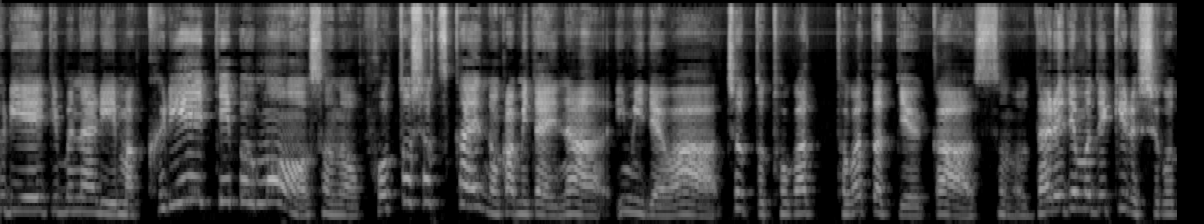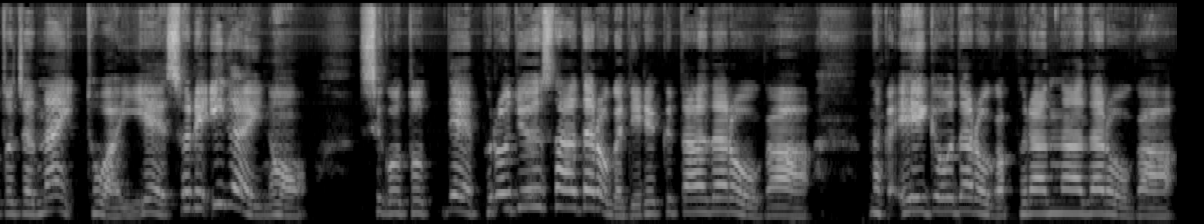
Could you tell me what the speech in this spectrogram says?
クリエイティブなり、まあ、クリエイティブも、その、フォトショー使えるのかみたいな意味では、ちょっと尖尖ったっていうか、その、誰でもできる仕事じゃないとはいえ、それ以外の仕事って、プロデューサーだろうが、ディレクターだろうが、なんか営業だろうが、プランナーだろうが、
